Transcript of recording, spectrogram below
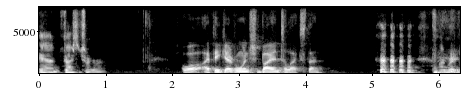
and faster turnaround. Well, I think everyone should buy Intellext then. I'm ready.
